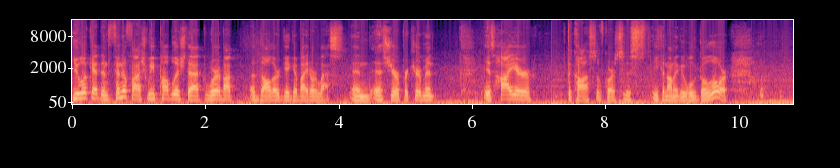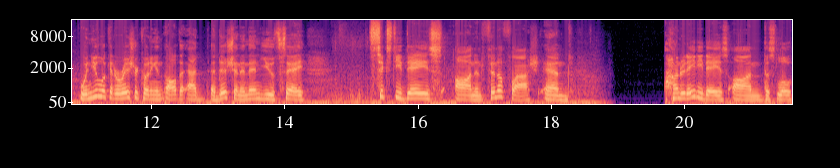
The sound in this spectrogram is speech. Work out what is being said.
You look at InfiniFlash, we publish that we're about a dollar gigabyte or less. And as your procurement is higher, the cost, of course, is economically will go lower. When you look at erasure coding and all the ad addition, and then you say, 60 days on InfiniFlash and 180 days on this low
